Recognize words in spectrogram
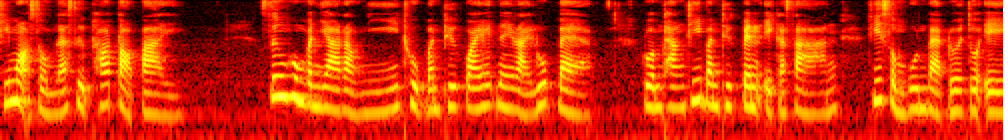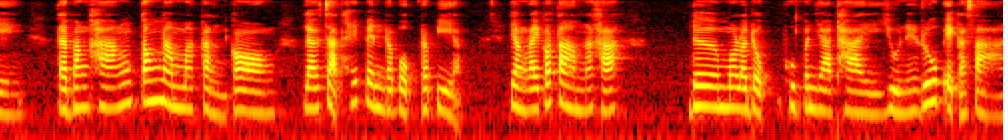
ที่เหมาะสมและสืบทอดต่อไป ซึ่งภูมิปัญญาเหล่านี้ถูกบันทึกไว้ในหลายรูปแบบ รวมทั้งที่บันทึกเป็นเอกสารที่สมบูรณ์แบบโดยตัวเอง แต่บางครั้งต้องนำมากลั่นกรอง แล้วจัดให้เป็นระบบระเบียบ อย่างไรก็ตามนะคะ เดิมมรดกภูมิปัญญาไทยอยู่ในรูปเอกสาร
